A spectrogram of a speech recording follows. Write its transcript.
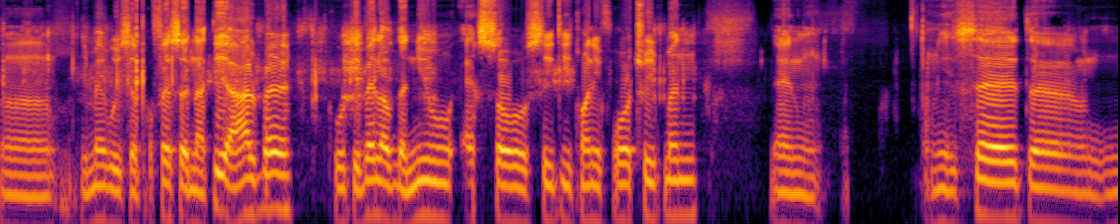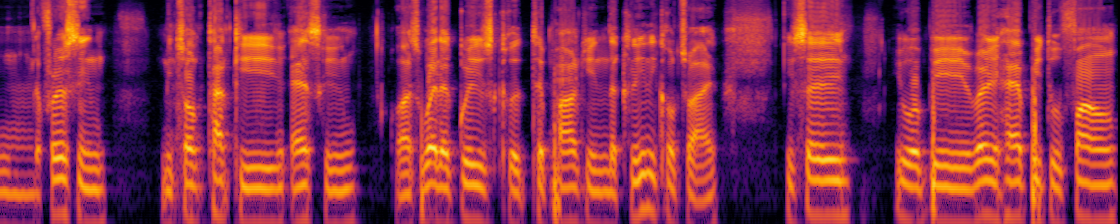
uh, he met with uh, Professor Nadir Arber, who developed the new Exo CD24 treatment, and he said um, the first thing Mitsotakis asked him was whether Greece could take part in the clinical trial. He said he will be very happy to find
